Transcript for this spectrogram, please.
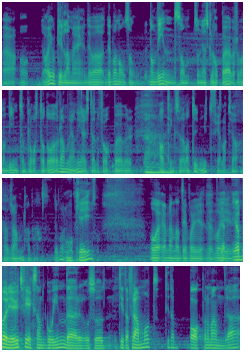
Ja, och jag har gjort illa mig. Det var, det var någon, som, någon vind som, som jag skulle hoppa över så var det någon vind som blåste och då ramlade jag ner istället för att hoppa över allting. Så det var inte mitt fel att jag, jag ramlade. Det var, Okej. Och jag menar det var ju... Det var ju Jag, jag börjar ju tveksamt gå in där och så titta framåt, titta bak på de andra.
